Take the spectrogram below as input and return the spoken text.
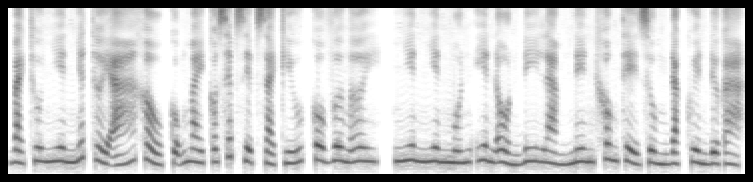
Bạch Thu Nhiên nhất thời á khẩu cũng may có xếp diệp giải cứu cô Vương ơi, nhiên nhiên muốn yên ổn đi làm nên không thể dùng đặc quyền được ạ. À?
